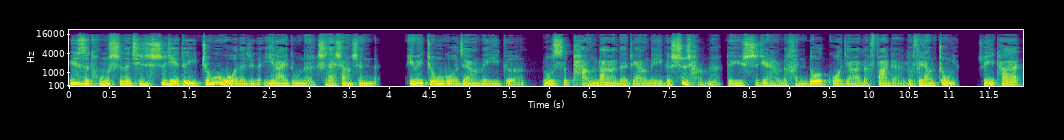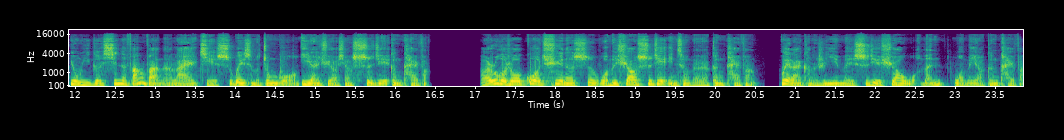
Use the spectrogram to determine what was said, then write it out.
与此同时呢，其实世界对于中国的这个依赖度呢是在上升的，因为中国这样的一个如此庞大的这样的一个市场呢，对于世界上的很多国家的发展都非常重要。所以他用一个新的方法呢来解释为什么中国依然需要向世界更开放。啊，如果说过去呢是我们需要世界，因此我们要更开放；未来可能是因为世界需要我们，我们也要更开放。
